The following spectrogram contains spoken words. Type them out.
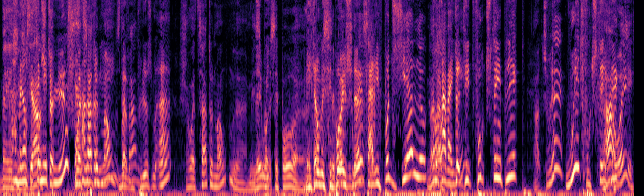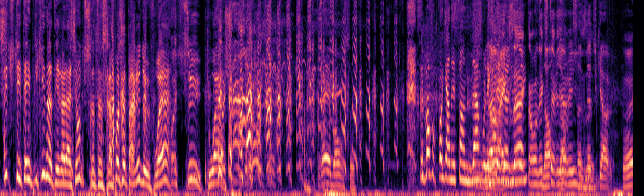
Ben, Ah, mais non, c'est je plus Je souhaite avant ça à tout le monde, Ben, Stéphane. plus, hein? Je souhaite ça à tout le monde, mais Ben c'est oui. pas... Euh, Mais non, mais c'est pas, pas un souhait, ça arrive pas du ciel, là. Non, Faut non. travailler. Il faut que tu t'impliques. Ah, tu vrai? Oui, il faut que tu t'impliques. Ah oui. Si tu t'es impliqué dans tes relations, tu seras, tu seras pas séparé deux fois. Tu, toi. Très bon, ça. C'est bon, faut pas garder ça en dedans, faut Non, l'extérioriser. exact, on l'extériorise. non, ça venait du cœur. Ouais.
